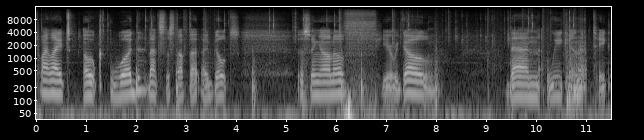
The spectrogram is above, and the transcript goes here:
Twilight oak wood. That's the stuff that I built this thing out of. Here we go. Then we can take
